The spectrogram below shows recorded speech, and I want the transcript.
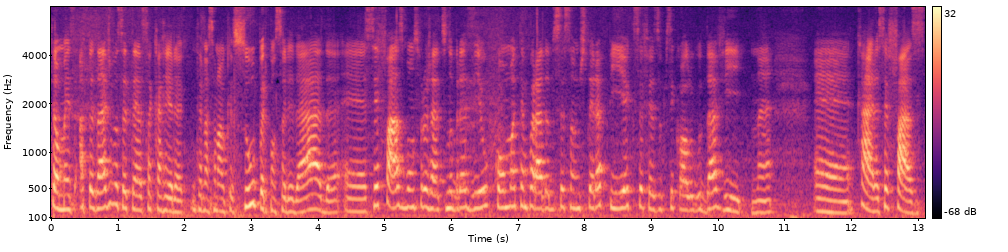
Então, mas apesar de você ter essa carreira internacional que é super consolidada, é, você faz bons projetos no Brasil, como a temporada do Sessão de Terapia que você fez o psicólogo Davi, né? É, cara, você faz,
